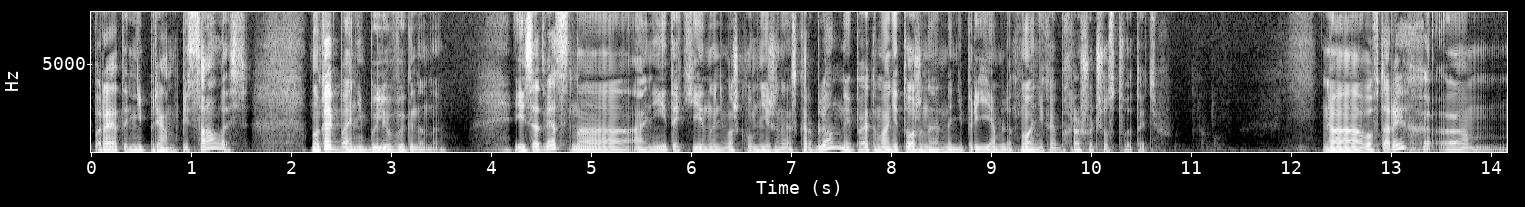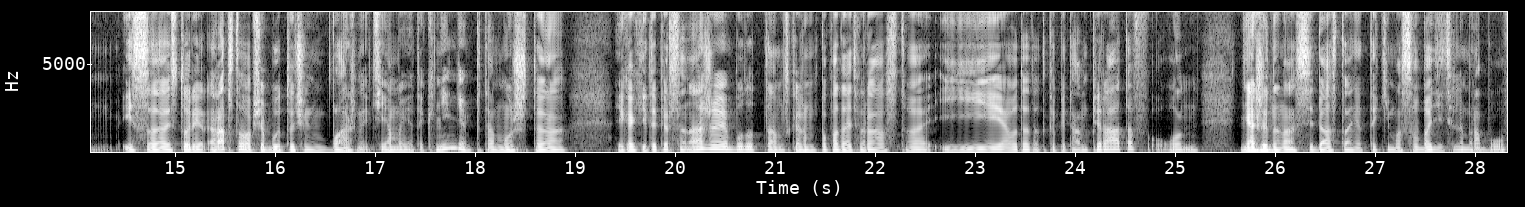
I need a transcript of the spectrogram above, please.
про это не прям писалось, но как бы они были выгнаны. И, соответственно, они такие, ну, немножко униженные, оскорбленные, поэтому они тоже, наверное, не приемлют, ну, они как бы хорошо чувствуют этих. А, во-вторых, эм, из э, истории рабства вообще будет очень важной темой этой книги, потому что и какие-то персонажи будут там, скажем, попадать в рабство, и вот этот капитан пиратов, он неожиданно себя станет таким освободителем рабов,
